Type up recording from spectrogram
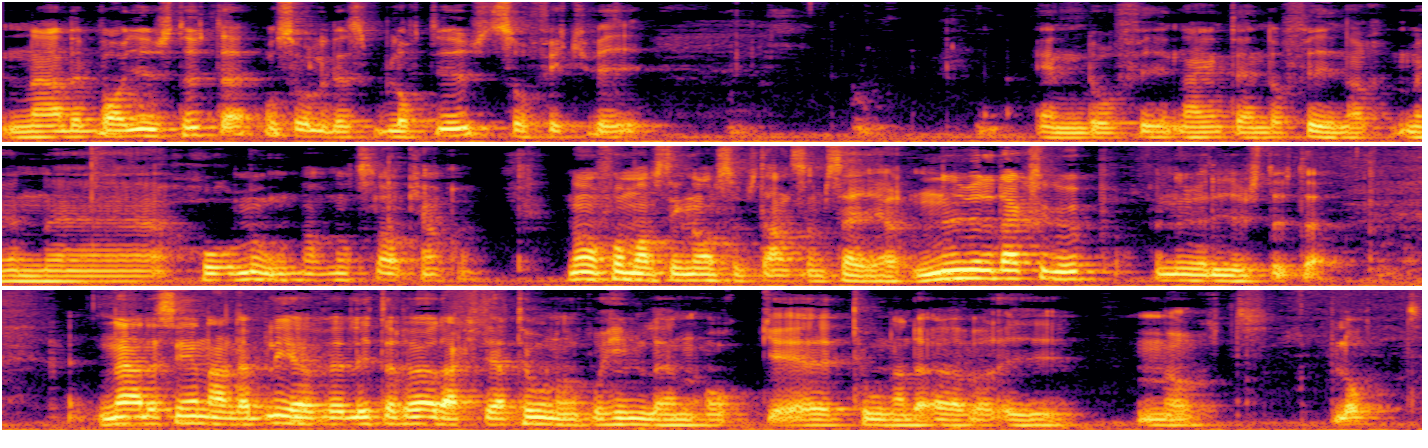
när det var ljust ute och således blått ljus så fick vi endorfin, nej inte endorfiner, men eh, hormon av något slag kanske. Någon form av signalsubstans som säger nu är det dags att gå upp för nu är det ljust ute. När det senare blev lite rödaktiga toner på himlen och eh, tonade över i mörkt blått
